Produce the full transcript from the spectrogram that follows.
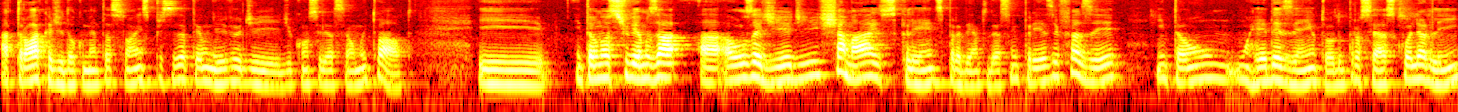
a troca de documentações precisa ter um nível de, de conciliação muito alto. E então nós tivemos a, a, a ousadia de chamar os clientes para dentro dessa empresa e fazer então um redesenho todo o processo com o Olhar Lean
